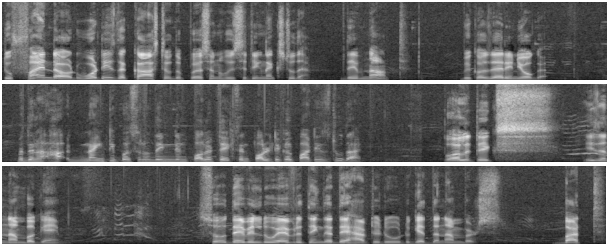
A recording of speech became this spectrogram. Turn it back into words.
to find out what is the caste of the person who is sitting next to them? They've not, because they're in yoga. But then ninety percent of the Indian politics and political parties do that. Politics is a number game. So they will do everything that they have to do to get the numbers. But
